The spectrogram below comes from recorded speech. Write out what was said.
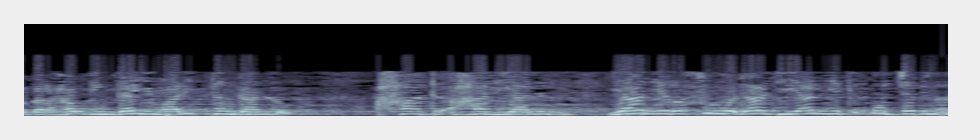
በበረሃው ድንጋይ የኋሊት ተንጋሎ አሃድ አሃድ ያልን ያን የረሱል ወዳጅ ያን የጥቁር ጀግና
